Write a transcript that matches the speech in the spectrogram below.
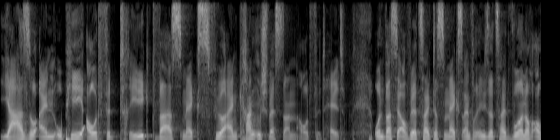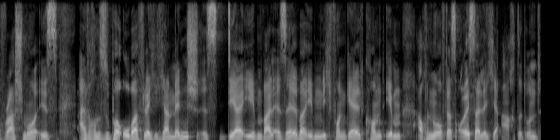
ja so ein OP-Outfit trägt, was Max für ein Krankenschwestern-Outfit hält. Und was ja auch wieder zeigt, dass Max einfach in dieser Zeit, wo er noch auf Rushmore ist, einfach ein super oberflächlicher Mensch ist, der eben, weil er selber eben nicht von Geld kommt, eben auch nur auf das Äußerliche achtet. Und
